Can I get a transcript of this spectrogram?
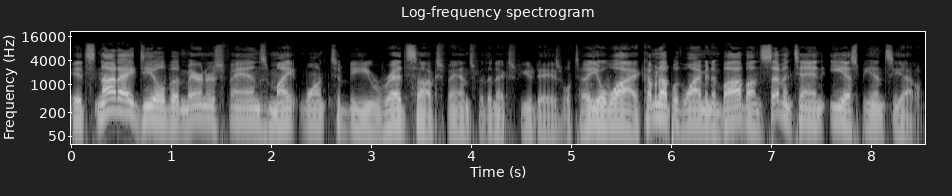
It's not ideal, but Mariners fans might want to be Red Sox fans for the next few days. We'll tell you why. Coming up with Wyman and Bob on 710 ESPN Seattle.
